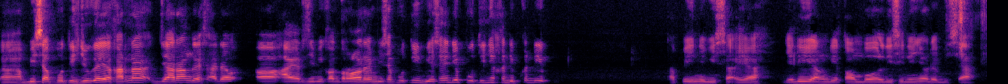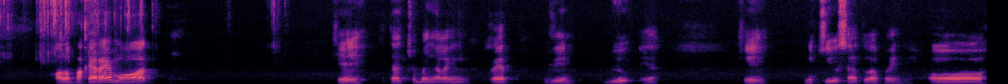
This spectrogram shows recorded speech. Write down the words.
Nah, bisa putih juga ya karena jarang guys ada uh, eh, ARGB controller yang bisa putih. Biasanya dia putihnya kedip-kedip tapi ini bisa ya. Jadi yang di tombol di sininya udah bisa. Kalau pakai remote oke kita coba nyalain red green blue ya. Oke ini Q1 apa ini? Oh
